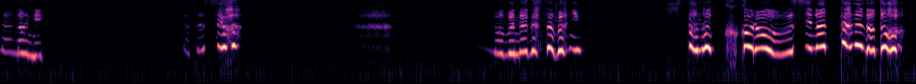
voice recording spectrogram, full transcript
なのに私は信長様に人の心を失ったなどと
